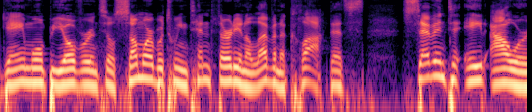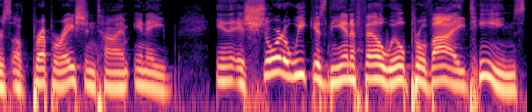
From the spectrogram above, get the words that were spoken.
Game won't be over until somewhere between ten thirty and eleven o'clock. That's seven to eight hours of preparation time in a in as short a week as the NFL will provide teams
